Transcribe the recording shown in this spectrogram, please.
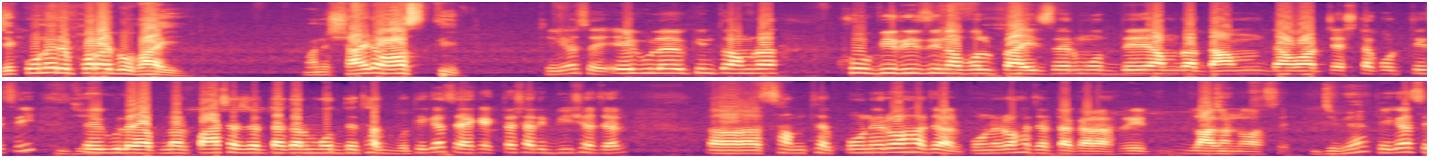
যে কোনের পরাইবো ভাই মানে শাড়িটা অস্থির। ঠিক আছে? এগুলোও কিন্তু আমরা খুবই রিজনেবল প্রাইসের মধ্যে আমরা দাম দেওয়ার চেষ্টা করতেছি। এগুলো আপনার পাঁচ হাজার টাকার মধ্যে থাকব ঠিক আছে? এক একটা শাড়ি বিশ হাজার পনেরো হাজার পনেরো হাজার টাকার রেট লাগানো আছে। ঠিক আছে?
